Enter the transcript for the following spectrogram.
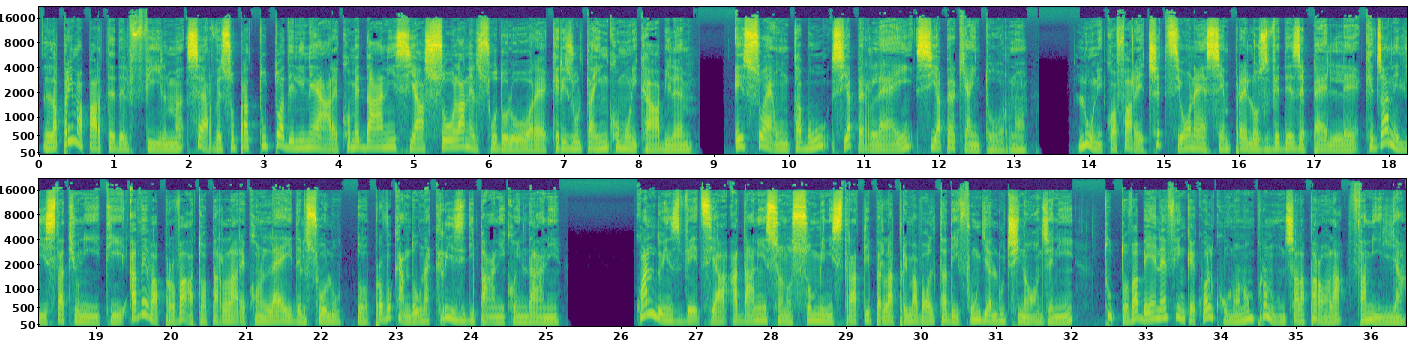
La prima parte del film serve soprattutto a delineare come Dani sia sola nel suo dolore, che risulta incomunicabile. Esso è un tabù sia per lei sia per chi ha intorno. L'unico a fare eccezione è sempre lo svedese Pelle, che già negli Stati Uniti aveva provato a parlare con lei del suo lutto, provocando una crisi di panico in Dani. Quando in Svezia a Dani sono somministrati per la prima volta dei funghi allucinogeni, tutto va bene finché qualcuno non pronuncia la parola famiglia.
